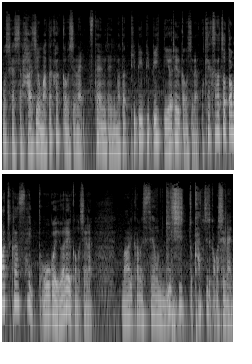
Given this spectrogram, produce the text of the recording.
もしかしたら恥をまたかくかもしれない。蔦屋みたいにまたピピピピって言われるかもしれない。お客さんちょっとお待ちくださいって大声で言われるかもしれない。周りからの視線をギシッと感じるかもしれない。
